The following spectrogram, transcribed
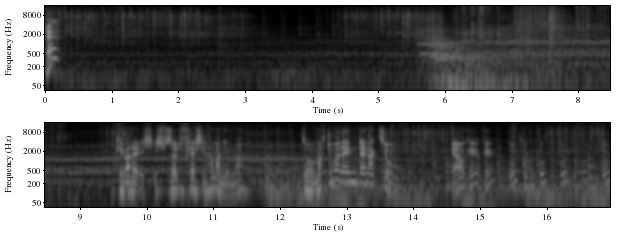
Hä? Okay, warte, ich, ich sollte vielleicht den Hammer nehmen, wa? So, mach du mal dein, deine Aktion. Ja, okay, okay. Cool, cool, cool, cool, cool, cool, cool, cool.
